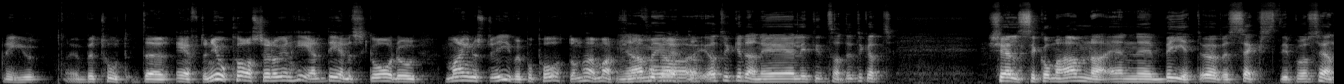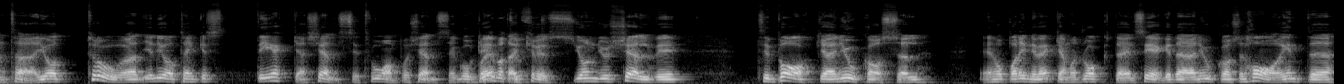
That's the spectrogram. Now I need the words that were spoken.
blir ju eh, betrott därefter. Newcastle har ju en hel del skador. Magnus, du är ivrig på att prata om den här matchen. Ja, men jag, jag, tycker den är lite intressant. Jag tycker att Chelsea kommer hamna en eh, bit över 60% här. Jag tror att, eller jag tänker steka Chelsea, tvåan på Chelsea. Gå på etta kryss. John Jushelvi tillbaka i Newcastle. Eh, hoppade in i veckan mot Rockdale. Seger där. Newcastle har inte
